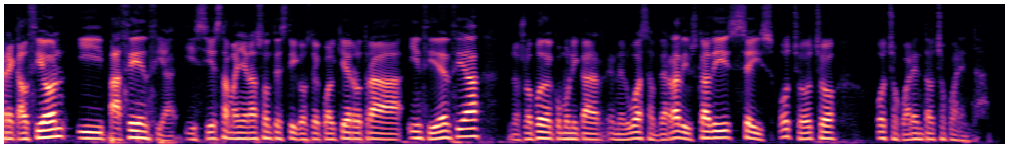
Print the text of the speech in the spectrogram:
precaución y paciencia. Y si esta mañana son testigos de cualquier otra incidencia, nos lo pueden comunicar en el WhatsApp de Radio Euskadi 688 840 840.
